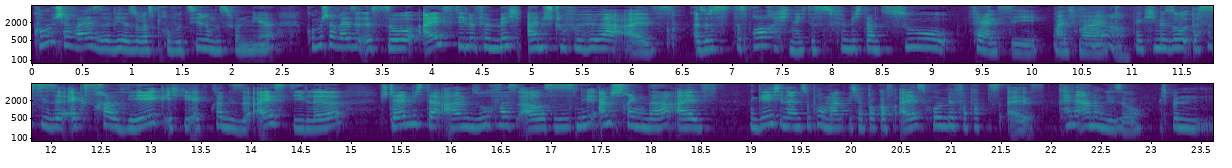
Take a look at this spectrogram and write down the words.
Komischerweise, wieder so was Provozierendes von mir, komischerweise ist so Eisdiele für mich eine Stufe höher als. Also das, das brauche ich nicht. Das ist für mich dann zu fancy manchmal. Ja. Denke ich mir so, das ist dieser extra Weg. Ich gehe extra in diese Eisdiele, stelle mich da an, suche was aus. Das ist mir anstrengender als dann gehe ich in einen Supermarkt, ich habe Bock auf Eis, hole mir verpacktes Eis. Keine Ahnung wieso. Ich bin,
